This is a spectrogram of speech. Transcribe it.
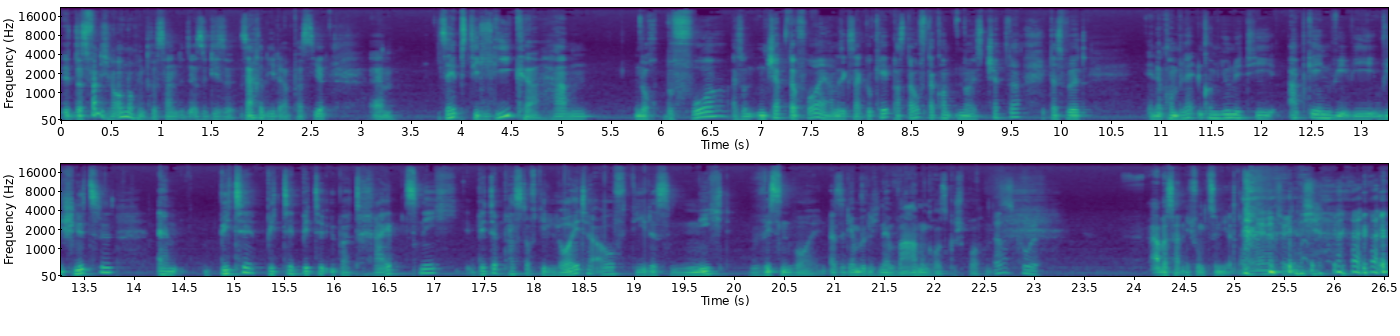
äh, das fand ich auch noch interessant, also diese Sache, die da passiert. Ähm, selbst die Leaker haben noch bevor, also ein Chapter vorher, haben sie gesagt, okay, passt auf, da kommt ein neues Chapter. Das wird in der kompletten Community abgehen wie, wie, wie Schnitzel. Ähm, bitte, bitte, bitte übertreibt's nicht. Bitte passt auf die Leute auf, die das nicht wissen wollen. Also die haben wirklich eine Warnung rausgesprochen. Das ist cool. Aber es hat nicht funktioniert. Nee, nee natürlich nicht.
